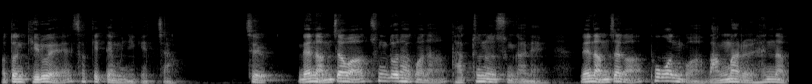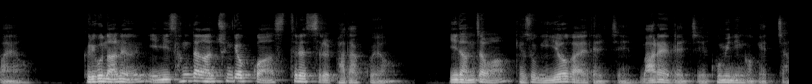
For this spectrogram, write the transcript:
어떤 기로에 섰기 때문이겠죠. 즉, 내 남자와 충돌하거나 다투는 순간에 내 남자가 폭언과 막말을 했나 봐요. 그리고 나는 이미 상당한 충격과 스트레스를 받았고요. 이 남자와 계속 이어가야 될지 말아야 될지 고민인 거겠죠.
